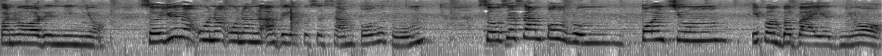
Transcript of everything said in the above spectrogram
Panoorin ninyo. So, yun ang unang-unang na-avail ko sa sample room. So, sa sample room, points yung ipambabayad nyo.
